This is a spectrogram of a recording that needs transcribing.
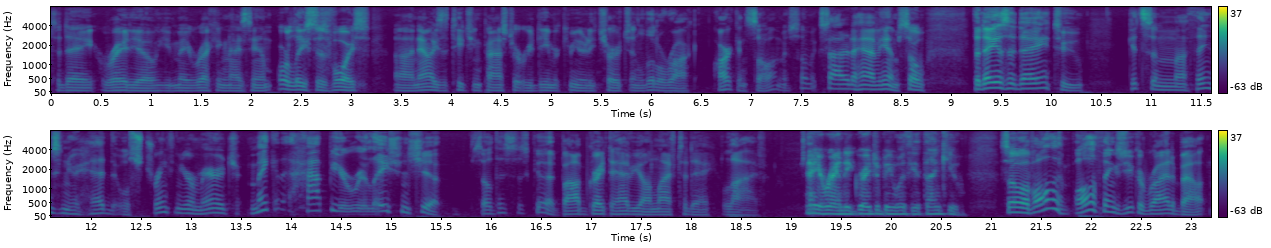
Today Radio. You may recognize him, or at least his voice. Uh, now he's a teaching pastor at Redeemer Community Church in Little Rock, Arkansas. I'm so excited to have him. So today is a day to get some uh, things in your head that will strengthen your marriage, make it a happier relationship. So this is good. Bob, great to have you on Life Today Live. Hey, Randy, great to be with you. Thank you. So, of all the all the things you could write about,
